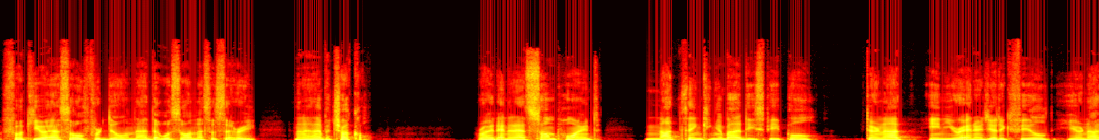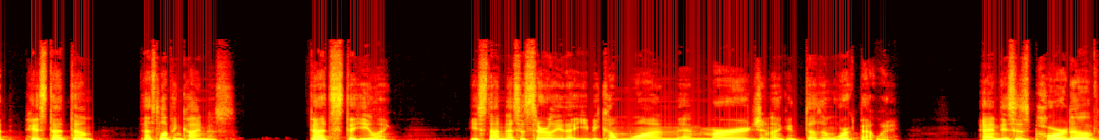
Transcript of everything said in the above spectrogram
fuck you, asshole, for doing that. That was so unnecessary. And then I have a chuckle. Right. And then at some point, not thinking about these people, they're not in your energetic field, you're not pissed at them, That's loving kindness. That's the healing. It's not necessarily that you become one and merge, and like it doesn't work that way. And this is part of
